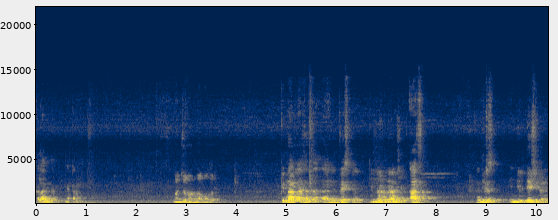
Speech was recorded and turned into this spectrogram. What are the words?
ಕಲಾವಿದ ನಟ. ಮಂಜುನಾಥ್ ದಾಮೋದರ್. ಕಿನ್ನಾರ ರಾಜ್ ಅಂತ ಆ, ನಿರ್ದೇಶಕರು ಕಿನ್ನಾಳ್ ರಾಜ್? ಹಾಂ ಸರ್. ನಿರ್ದೇಶಕ ನಿರ್ದೇಶಕರೇ?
